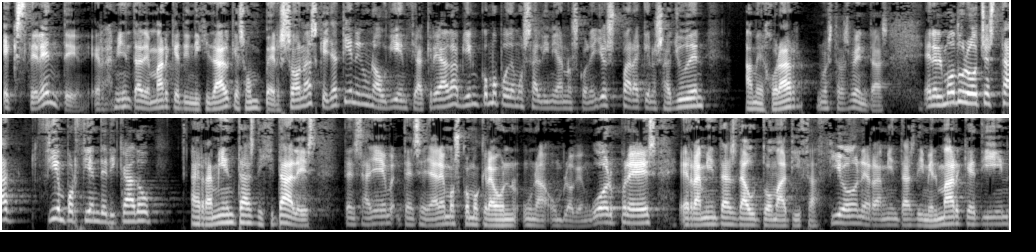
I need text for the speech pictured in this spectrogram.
excelente herramienta de marketing digital que son personas que ya tienen una audiencia creada, bien cómo podemos alinearnos con ellos para que nos ayuden a mejorar nuestras ventas. En el módulo 8 está 100% dedicado a herramientas digitales. Te, enseñaremos cómo crear un, blog en WordPress, herramientas de automatización, herramientas de email marketing,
